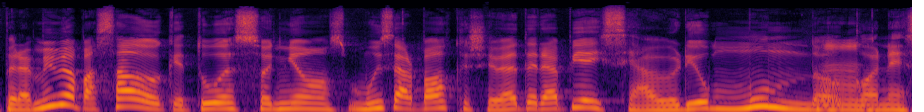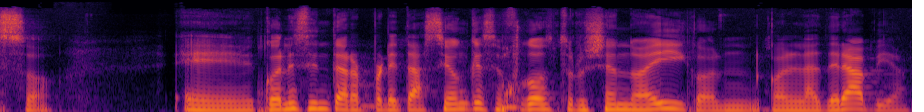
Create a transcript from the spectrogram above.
pero a mí me ha pasado que tuve sueños muy zarpados que llevé a terapia y se abrió un mundo Mm. con eso, eh, con esa interpretación que se fue construyendo ahí con, con la terapia.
